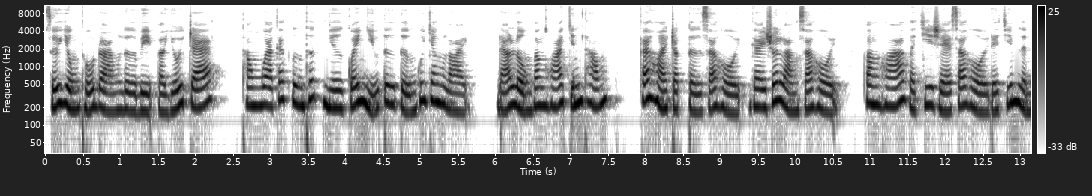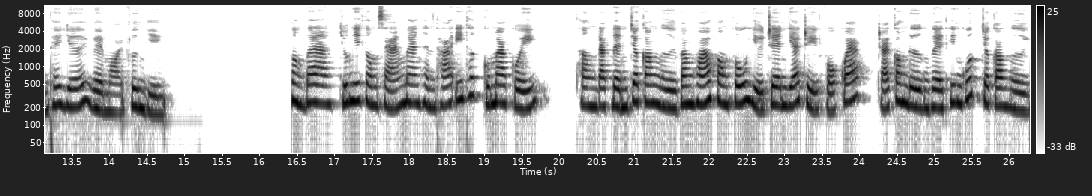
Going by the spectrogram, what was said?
sử dụng thủ đoạn lừa bịp và dối trá, thông qua các phương thức như quấy nhiễu tư tưởng của nhân loại, đảo lộn văn hóa chính thống, phá hoại trật tự xã hội, gây rối loạn xã hội, văn hóa và chia rẽ xã hội để chiếm lĩnh thế giới về mọi phương diện. Phần 3. Chủ nghĩa cộng sản mang hình thái ý thức của ma quỷ. Thần đặt định cho con người văn hóa phong phú dựa trên giá trị phổ quát, trải con đường về thiên quốc cho con người.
